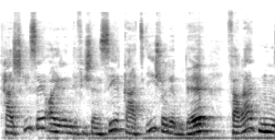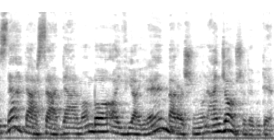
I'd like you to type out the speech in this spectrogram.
تشخیص iron deficiency قطعی شده بوده فقط 19 درصد درمان با IV iron براشون انجام شده بوده.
